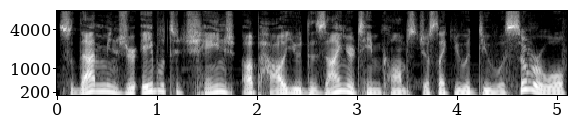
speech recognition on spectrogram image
So that means you're able to change up how you design your team comps just like you would do with Silverwolf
